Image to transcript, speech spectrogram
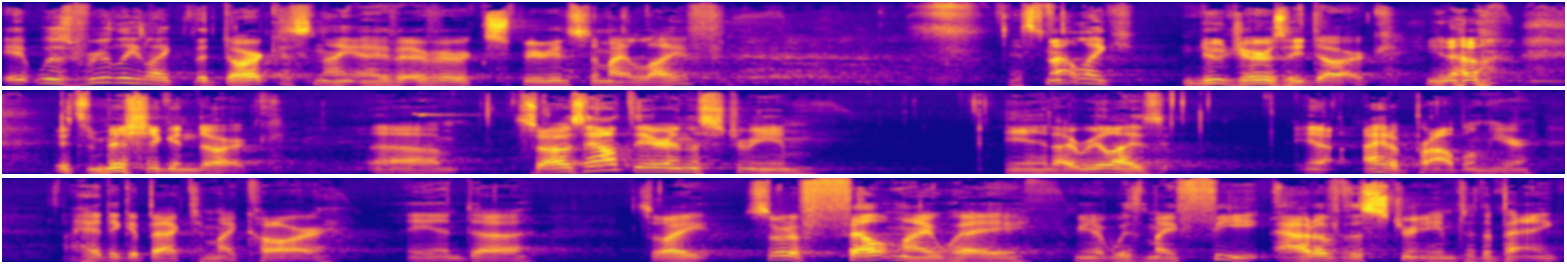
it was really like the darkest night I've ever experienced in my life. it's not like New Jersey dark, you know, it's Michigan dark. Um, so I was out there in the stream, and I realized, you know, I had a problem here. I had to get back to my car, and uh, so I sort of felt my way, you know, with my feet out of the stream to the bank.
